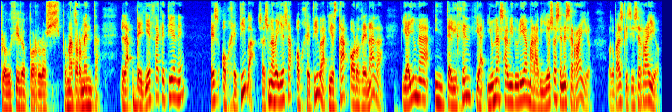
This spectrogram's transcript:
producido por, los, por una tormenta, la belleza que tiene es objetiva, o sea, es una belleza objetiva y está ordenada. Y hay una inteligencia y una sabiduría maravillosas en ese rayo. Lo que pasa es que si ese rayo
